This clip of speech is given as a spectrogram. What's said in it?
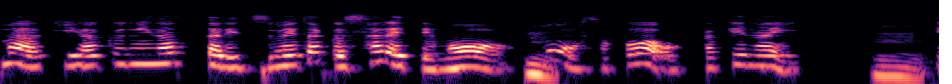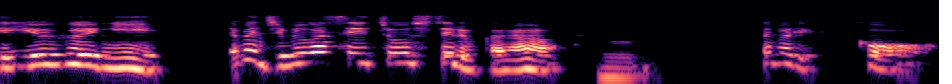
まあ気迫になったり冷たくされても、うんもうそこは追っかけないうんっ。ていうふうに、やっぱり自分は成長してるから、うんやっぱりこう、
